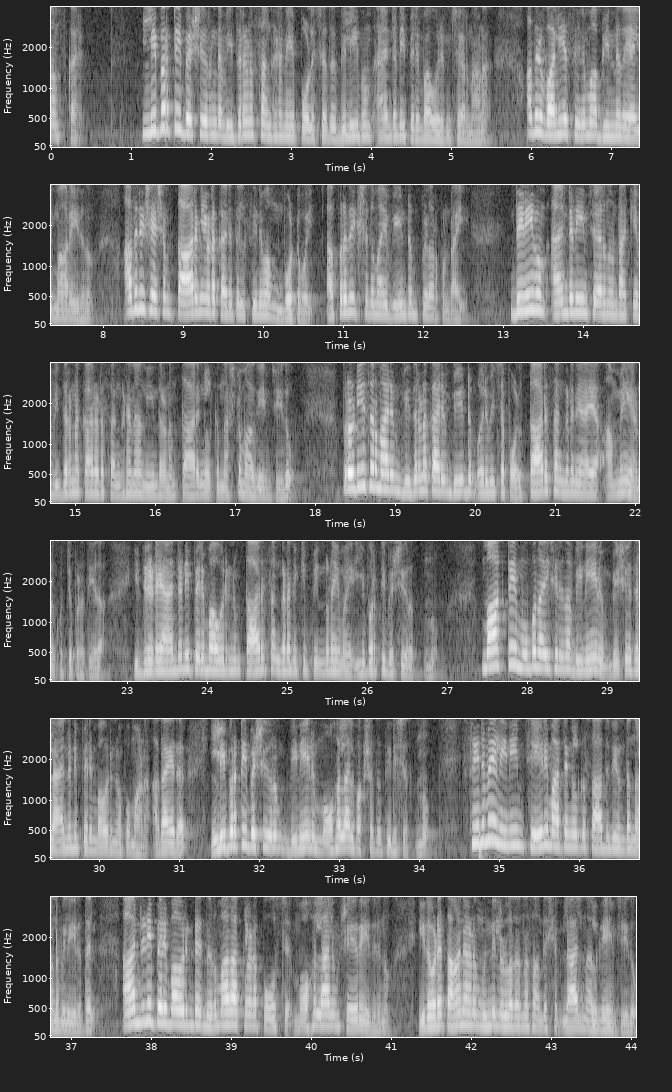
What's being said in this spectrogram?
നമസ്കാരം. ലിബർട്ടി ബഷീറിന്റെ വിതരണ സംഘടനയെ പൊളിച്ചത് ദിലീപും ആന്റണി പെരുമ്പാവൂരും ചേർന്നാണ്. അതൊരു വലിയ സിനിമാ ഭിന്നതയായി മാറിയിരുന്നു. അതിനുശേഷം താരങ്ങളുടെ കാര്യത്തിൽ സിനിമ മുമ്പോട്ട് പോയി. അപ്രതീക്ഷിതമായി വീണ്ടും പിളർപ്പുണ്ടായി. ദിലീപും ആന്റണിയും ചേർന്നുണ്ടാക്കിയ വിതരണക്കാരുടെ സംഘടനാ നിയന്ത്രണം താരങ്ങൾക്ക് നഷ്ടമാകുകയും ചെയ്തു. പ്രൊഡ്യൂസർമാരും വിതരണക്കാരും വീണ്ടും ഒരുമിച്ചപ്പോൾ താരസംഘടനയായ അമ്മയെയാണ് കുറ്റപ്പെടുത്തിയത്. ഇതിനിടെ ആന്റണി പെരുമ്പാവൂരിനും താരസംഘടനയ്ക്കും പിന്തുണയുമായി ലിബർട്ടി ബഷീർ എത്തുന്നു. മാക്ടെ മുമ്പ് നയിച്ചിരുന്ന വിനയനും വിഷയത്തിൽ ആന്റണി പെരുമ്പാവൂരിനൊപ്പമാണ്. അതായത് ലിബർട്ടി ബഷീറും വിനയനും മോഹൻലാൽ പക്ഷത്ത് തിരിച്ചെത്തുന്നു. സിനിമയിൽ ഇനിയും ചേരിമാറ്റങ്ങൾക്ക് സാധ്യതയുണ്ടെന്നാണ് വിലയിരുത്തൽ. ആന്റണി പെരുമ്പാവൂരിന്റെ നിർമ്മാതാക്കളുടെ പോസ്റ്റ് മോഹൻലാലും ഷെയർ ചെയ്തിരുന്നു. ഇതോടെ താനാണ് മുന്നിലുള്ളതെന്ന സന്ദേശം ലാൽ നൽകുകയും ചെയ്തു.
